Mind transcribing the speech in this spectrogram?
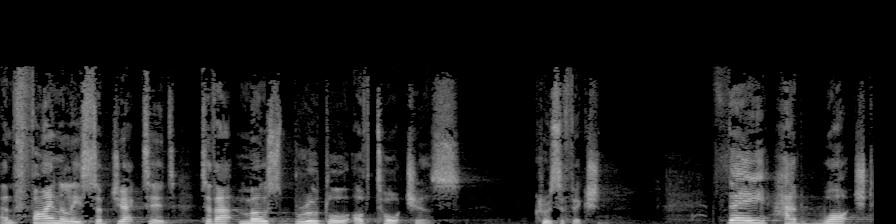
and finally subjected to that most brutal of tortures crucifixion. They had watched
